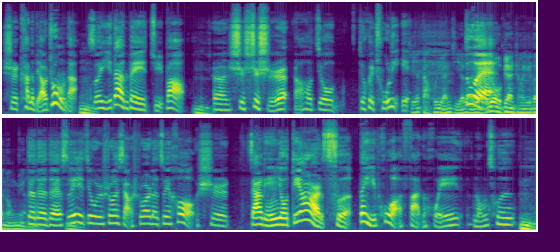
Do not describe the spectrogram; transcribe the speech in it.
是看得比较重的，嗯所以一旦被举报，嗯，呃是事实，然后就就会处理。直接打回原籍了，对又又变成一个农民了。对对对，所以就是说，小说的最后是嘉林又第二次被迫返回农村嗯，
